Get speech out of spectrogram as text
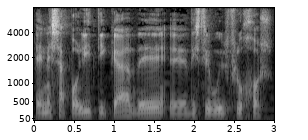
en esa política de eh, distribuir flujos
